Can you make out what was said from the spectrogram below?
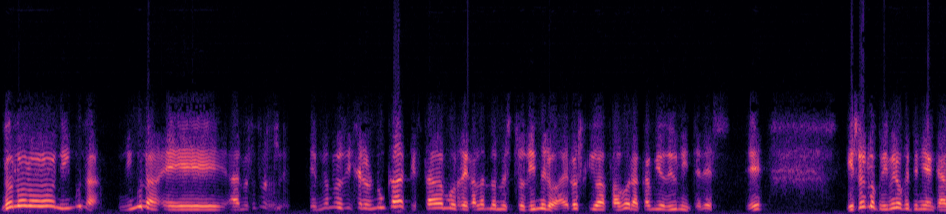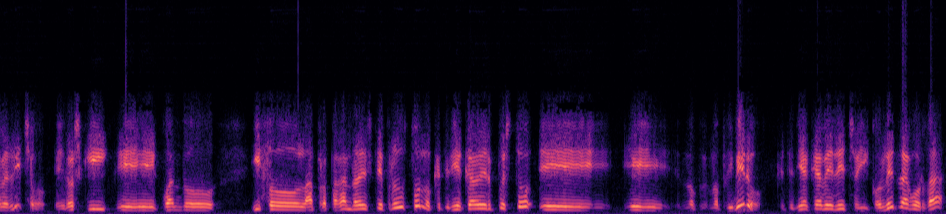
No, no, no, ninguna, ninguna. Eh, a nosotros eh, no nos dijeron nunca que estábamos regalando nuestro dinero a Eroski a favor a cambio de un interés. ¿eh? Y eso es lo primero que tenían que haber dicho. Eroski, eh, cuando hizo la propaganda de este producto, lo que tenía que haber puesto, eh, eh, lo, primero que tenía que haber hecho, y con letra gorda,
